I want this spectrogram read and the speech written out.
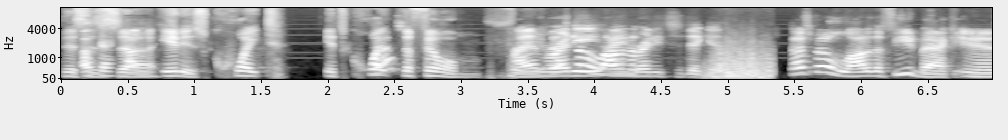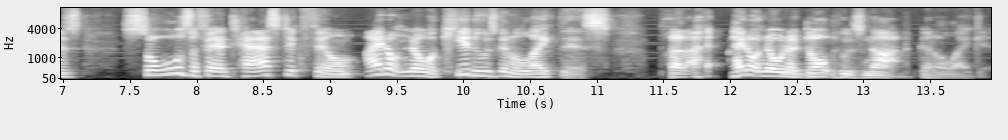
This Okay, is uh, it is quite it's quite the film for I am you. Ready. been a lot I of am ready to dig in. That's been a lot of the feedback. Is Soul is a fantastic film. I don't know a kid who's going to like this, but I, I don't know an adult who's not going to like it.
